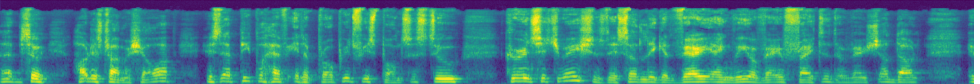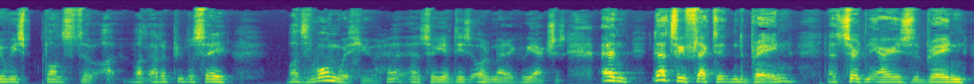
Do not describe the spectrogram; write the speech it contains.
Uh, so, how does trauma show up? Is that people have inappropriate responses to current situations. They suddenly get very angry or very frightened or very shut down in response to uh, what other people say what's wrong with you? Uh, so you have these automatic reactions. And that's reflected in the brain, that certain areas of the brain,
